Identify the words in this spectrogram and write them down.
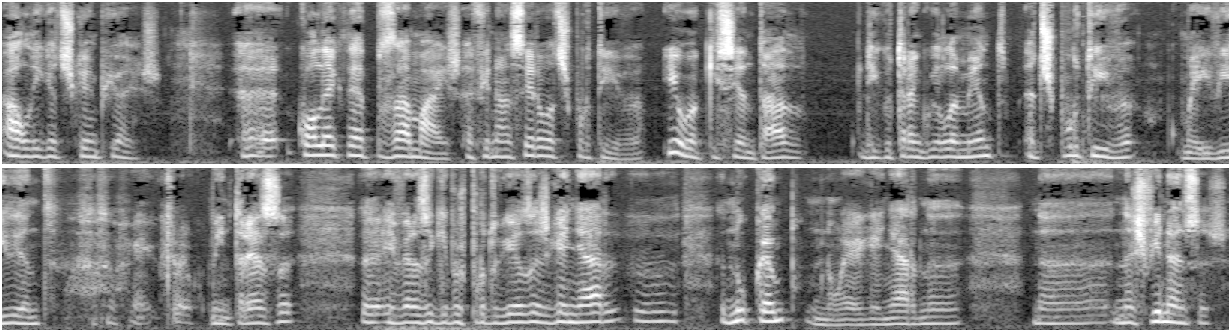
à Liga dos Campeões. qual é que deve pesar mais, a financeira ou a desportiva? Eu aqui sentado, digo tranquilamente, a desportiva, como é evidente. O que me interessa é ver as equipas portuguesas ganhar eh, no campo, não é ganhar na, na, nas finanças.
